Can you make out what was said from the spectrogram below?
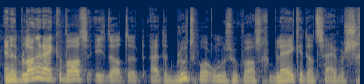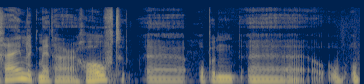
En het belangrijke was, is dat het uit het bloedspooronderzoek was gebleken dat zij waarschijnlijk met haar hoofd eh, op, een, eh, op, op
